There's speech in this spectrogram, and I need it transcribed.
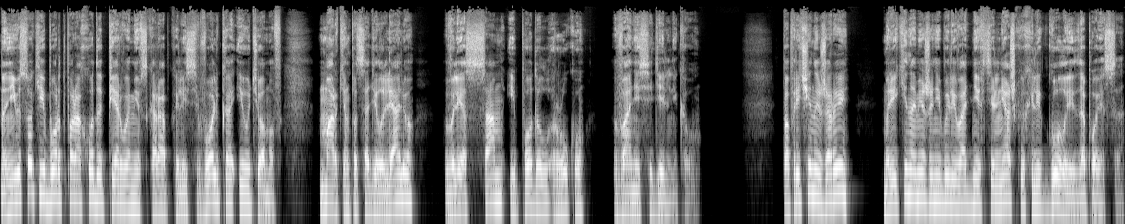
На невысокий борт парохода первыми вскарабкались Волька и Утемов. Маркин подсадил Лялю, влез сам и подал руку Ване Сидельникову. По причине жары Моряки на Межине были в одних тельняшках или голые до пояса,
